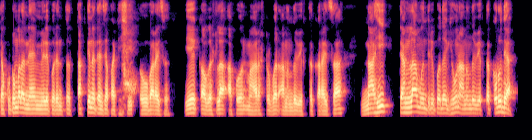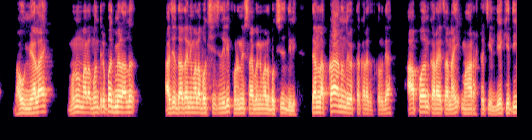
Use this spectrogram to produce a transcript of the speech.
त्या कुटुंबाला न्याय मिळेपर्यंत ताकदीनं त्यांच्या पाठीशी उभा राहायचं. एक ऑगस्टला आपण महाराष्ट्रभर आनंद व्यक्त करायचा नाही. त्यांना मंत्रिपद घेऊन आनंद व्यक्त करू द्या. भाऊ मेलाय म्हणून मला मंत्रिपद मिळालं. अजितदादांनी मला बक्षीस दिली फडणवीस साहेबांनी मला बक्षीस दिली. त्यांना काय आनंद व्यक्त करायचा करू द्या. आपण करायचा नाही महाराष्ट्राची लेख येते.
